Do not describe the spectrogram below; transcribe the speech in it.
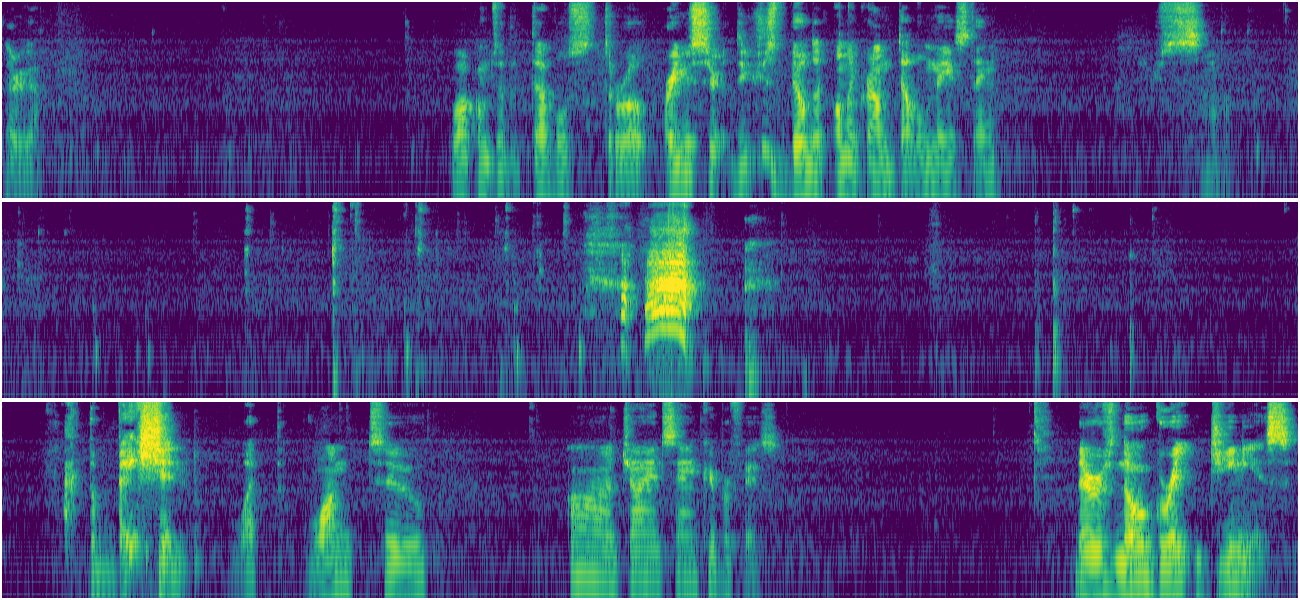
There we go. Welcome to the Devil's Throat. Are you ser- Did you just build an underground devil maze thing? You son of a. Activation! What? One, two. Ah, giant sand creeper face. There is no great genius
